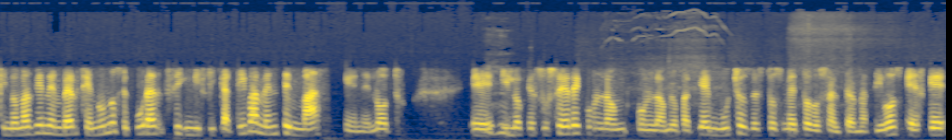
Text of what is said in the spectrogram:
sino más bien en ver si en uno se curan significativamente más que en el otro. Eh, Y lo que sucede con la, con la homeopatía y muchos de estos métodos alternativos es que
